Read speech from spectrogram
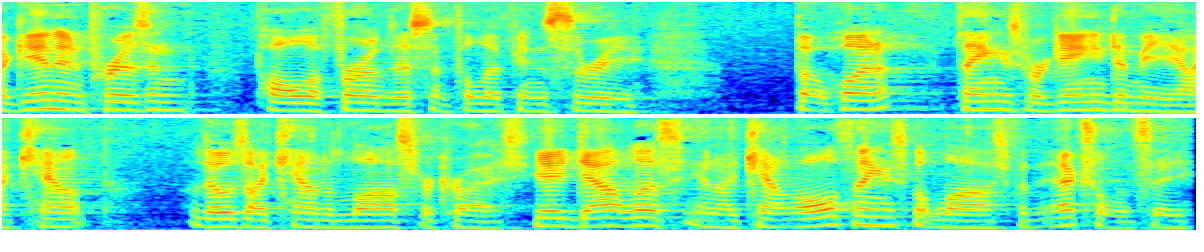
Again, in prison, Paul affirmed this in Philippians 3. But what things were gained to me, I count those I counted loss for Christ. Yea, doubtless, and I count all things but loss for the excellency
